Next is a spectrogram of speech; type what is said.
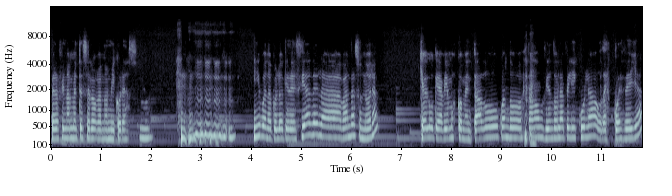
pero finalmente se lo ganó en mi corazón. Y bueno, con lo que decía de la banda sonora, que algo que habíamos comentado cuando estábamos viendo la película o después de ella,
